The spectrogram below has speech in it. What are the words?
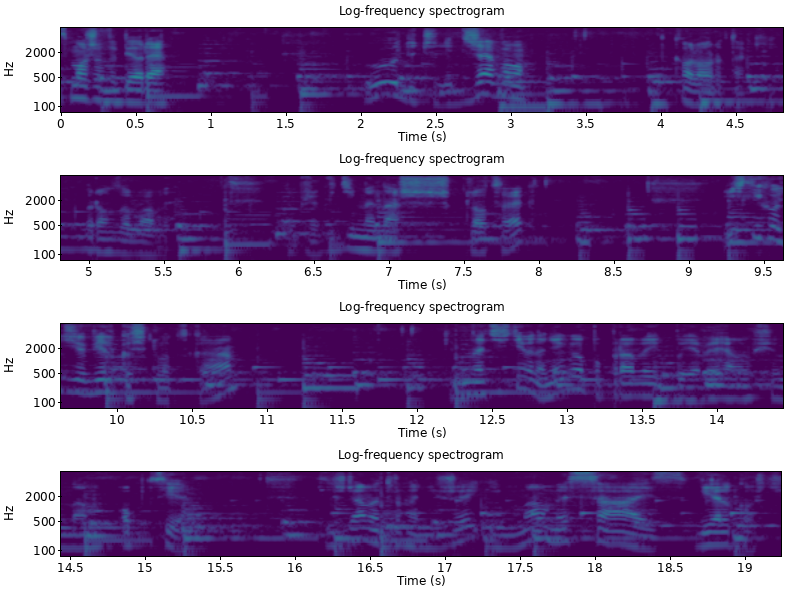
Więc może wybiorę wood, czyli drzewo. Kolor taki brązowawy. Dobrze, widzimy nasz klocek. Jeśli chodzi o wielkość klocka, kiedy naciśniemy na niego, po prawej pojawiają się nam opcje. Zjeżdżamy trochę niżej i mamy size, wielkość.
